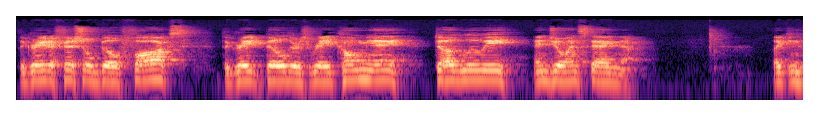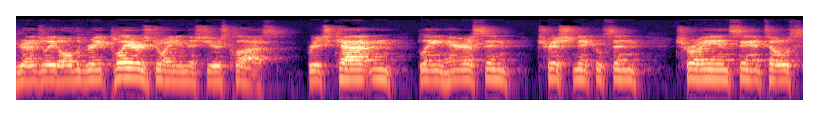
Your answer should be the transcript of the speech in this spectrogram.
the great official Bill Fox, the great builders Ray Comier, Doug Louie, and Joanne Stagna. I'd like to congratulate all the great players joining this year's class. Rich Catton, Blaine Harrison, Trish Nicholson, Troy Ann Santos,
